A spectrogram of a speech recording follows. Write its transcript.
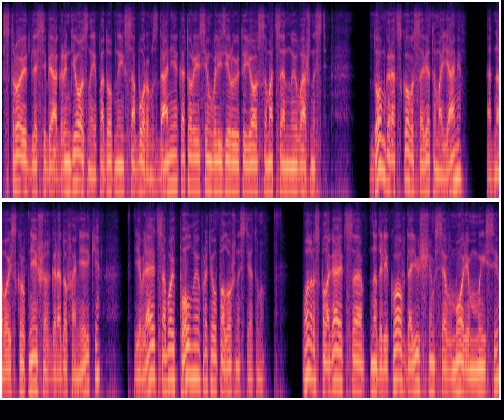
строит для себя грандиозные, подобные соборам здания, которые символизируют ее самоценную важность, Дом городского совета Майами, одного из крупнейших городов Америки, является собой полную противоположность этому. Он располагается на далеко вдающемся в море мысе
